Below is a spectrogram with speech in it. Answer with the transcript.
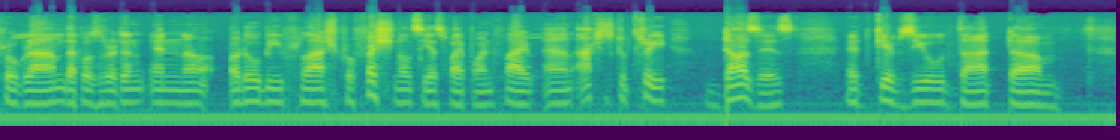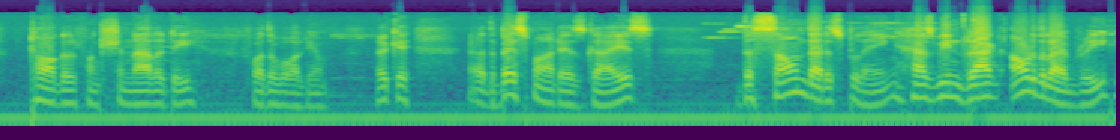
program that was written in uh, Adobe Flash Professional CS 5.5 and ActionScript 3 does is it gives you that um, toggle functionality for the volume. Okay. Uh, the best part is guys the sound that is playing has been dragged out of the library.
